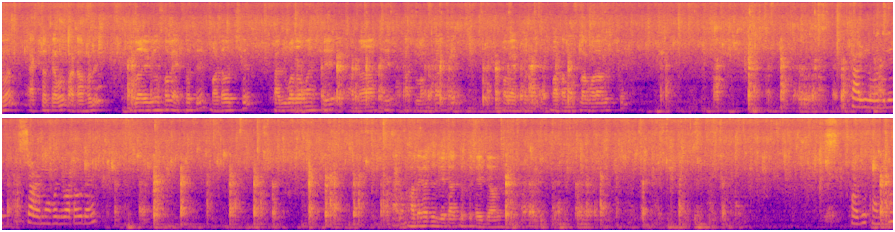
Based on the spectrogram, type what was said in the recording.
এবার একসাথে আবার বাটা হবে। এবার এগুলো সব একসাথে বাটা হচ্ছে। কাজু বাদাম আছে, আদা আছে, কাঁচা লঙ্কা আছে, সব একসাথে বাটা মশলা করা হচ্ছে। কারির বদলে চার মগজ বাটাও দেয় এখন হাতে কাছে যেটা আছে সেটাই দেওয়া হচ্ছে। কম কম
